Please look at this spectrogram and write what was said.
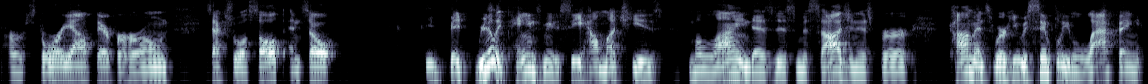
her story out there for her own sexual assault. And so it, it really pains me to see how much he is maligned as this misogynist for comments where he was simply laughing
